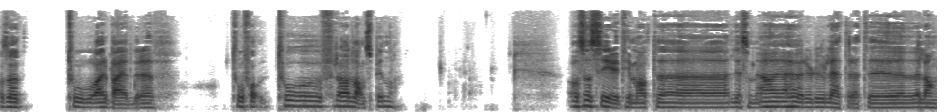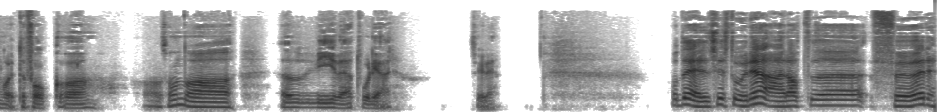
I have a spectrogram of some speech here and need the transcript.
altså to arbeidere, to, to fra landsbyen, da. Og så sier de til meg at uh, liksom, ja, jeg hører du leter etter det langhårete folk og, og, sånn, og uh, vi vet hvor de er, sier de. Og deres historie er at uh, før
